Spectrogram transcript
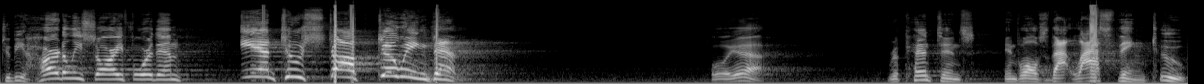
to be heartily sorry for them, and to stop doing them. Oh, yeah. Repentance involves that last thing, too.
